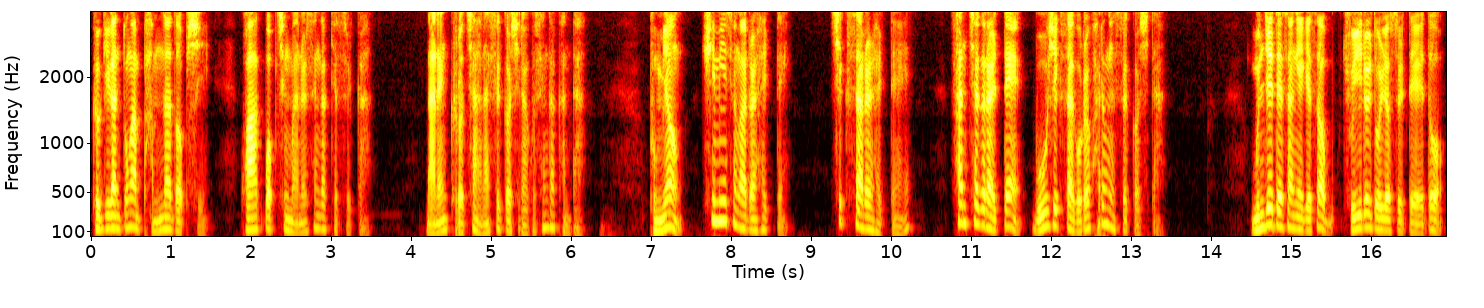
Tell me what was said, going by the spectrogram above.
그 기간 동안 밤낮 없이 과학 법칙만을 생각했을까? 나는 그렇지 않았을 것이라고 생각한다. 분명 취미 생활을 할 때, 식사를 할 때, 산책을 할 때 무의식 사고를 활용했을 것이다. 문제 대상에게서 주의를 돌렸을 때에도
